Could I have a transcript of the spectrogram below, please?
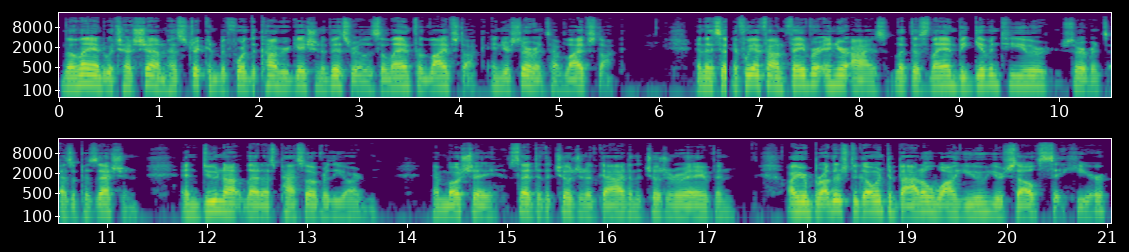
The land which Hashem has stricken before the congregation of Israel is a land for livestock, and your servants have livestock. And they said, If we have found favor in your eyes, let this land be given to your servants as a possession, and do not let us pass over the Jordan. And Moshe said to the children of Gad and the children of Reuben, Are your brothers to go into battle while you yourselves sit here?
